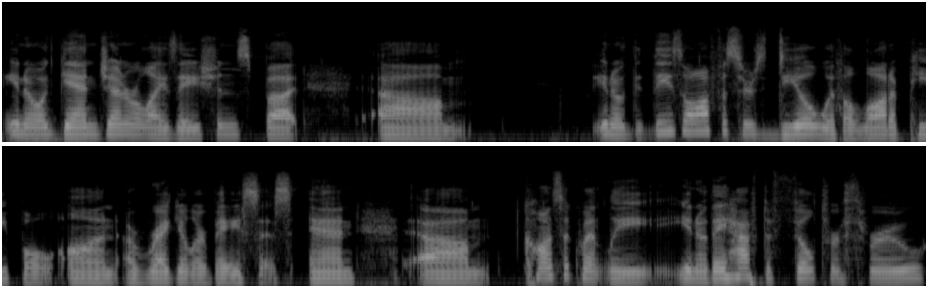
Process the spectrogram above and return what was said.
you know again generalizations but um, you know, th- these officers deal with a lot of people on a regular basis, and um, consequently, you know, they have to filter through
